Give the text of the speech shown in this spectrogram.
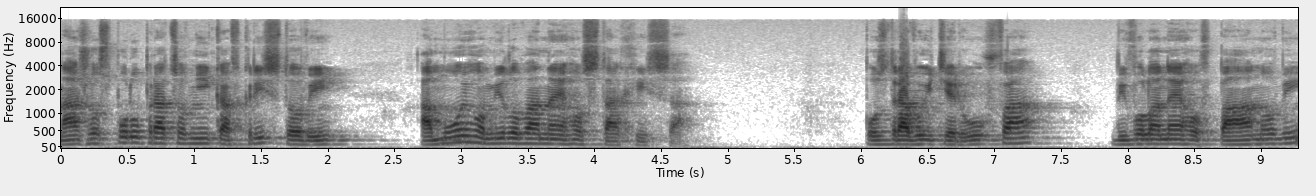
nášho spolupracovníka v Kristovi a môjho milovaného Stachisa. Pozdravujte Rúfa, vyvoleného v pánovi,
